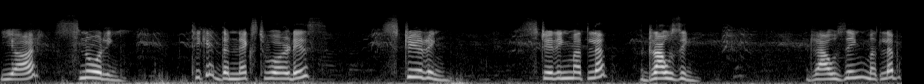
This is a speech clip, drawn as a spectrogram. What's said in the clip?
यार स्नोरिंग ठीक है? The next word is stirring stirring मतलब ड्राउजिंग ड्राउजिंग मतलब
